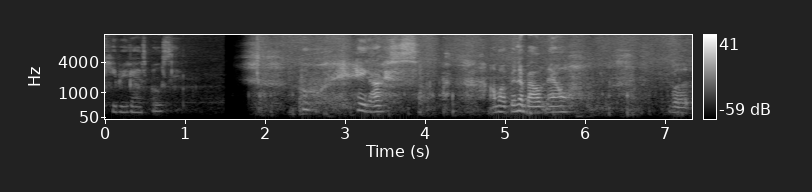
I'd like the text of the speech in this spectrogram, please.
keep you guys posted. Oh, hey guys, I'm up and about now but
